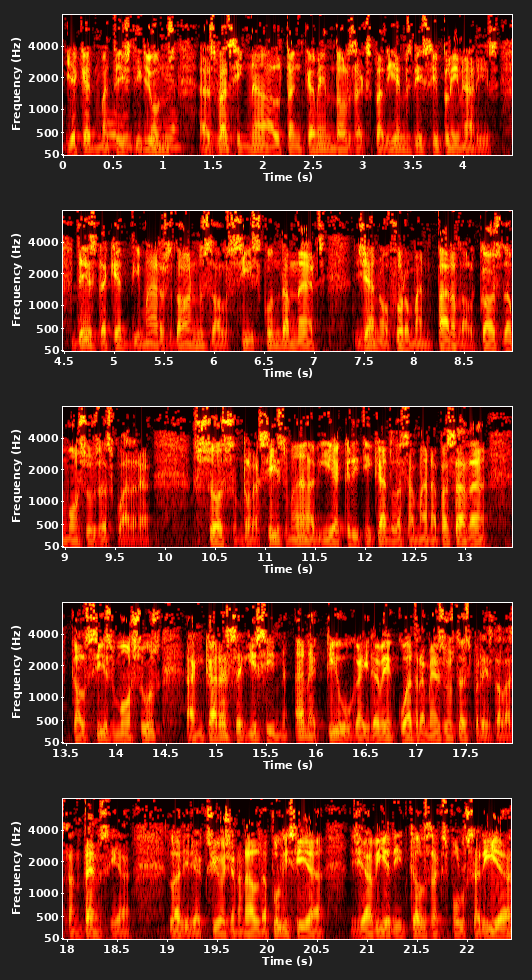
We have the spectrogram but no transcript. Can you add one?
i aquest mateix dilluns es va signar el tancament dels expedients disciplinaris. Des d'aquest dimarts, doncs, els sis condemnats ja no formen part del cos de Mossos d'Esquadra. SOS Racisme havia criticat la setmana passada que els sis Mossos Mossos encara seguissin en actiu gairebé quatre mesos després de la sentència. La Direcció General de Policia ja havia dit que els expulsaria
